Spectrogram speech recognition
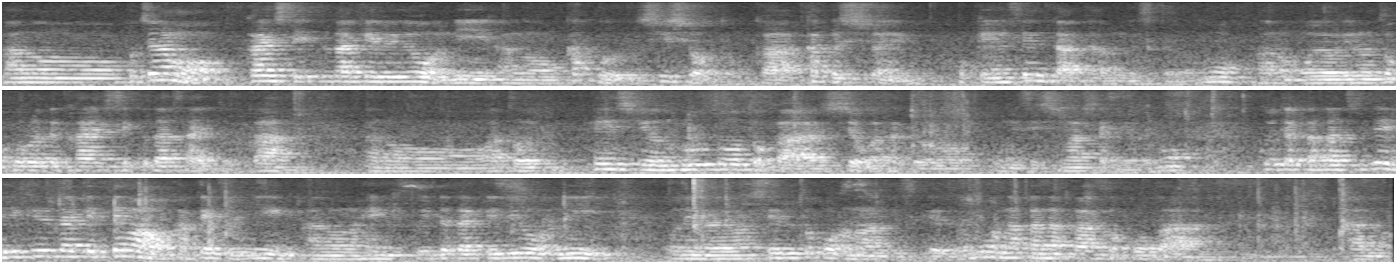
あのこちらも返していただけるようにあの各師匠とか各師匠に保健センターってあるんですけどもあの最寄りのところで返してくださいとかあのあと返信用の封筒とか師匠が先ほどお見せしましたけれどもこういった形でできるだけ手間をかけずにあの返却いただけるようにお願いはしているところなんですけれどもなかなかそこがあの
